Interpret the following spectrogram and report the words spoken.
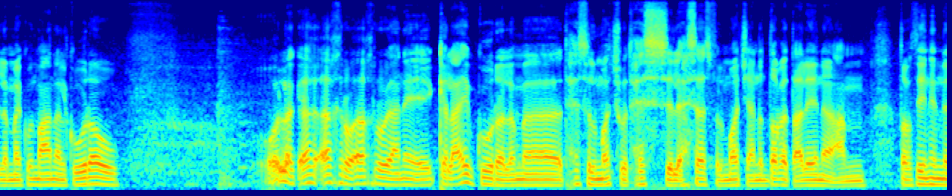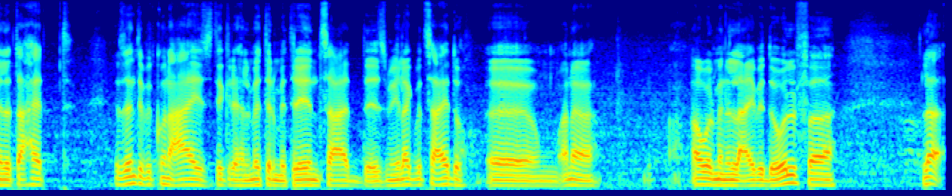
لما يكون معانا الكورة و وأقول لك آخره آخره يعني كلاعب كورة لما تحس الماتش وتحس الإحساس في الماتش يعني الضغط علينا عم ضاغطين هن لتحت إذا أنت بتكون عايز تجري هالمتر مترين تساعد زميلك بتساعده. أنا أول من اللعيبة دول ف لا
